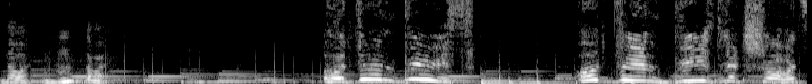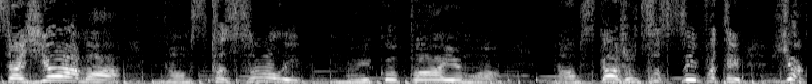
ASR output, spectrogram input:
Давай, угу, давай. Один біс! Один біс для чого ця яма? Нам сказали, ми копаємо. Нам скажуть засипати, як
